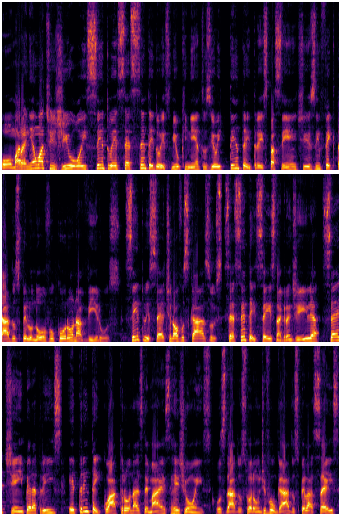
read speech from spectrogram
O Maranhão atingiu 862.583 pacientes infectados pelo novo coronavírus. 107 novos casos, 66 na Grande Ilha, 7 em Imperatriz e 34 nas demais regiões. Os dados foram divulgados pela SES,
